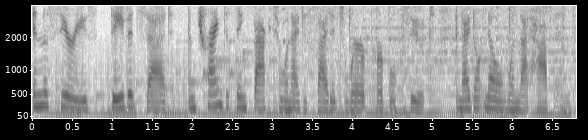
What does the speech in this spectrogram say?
In the series, David said, I'm trying to think back to when I decided to wear a purple suit, and I don't know when that happened.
